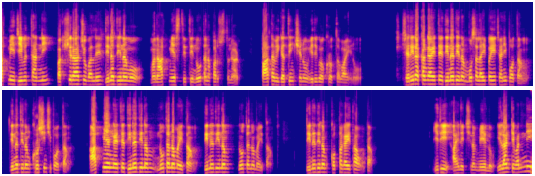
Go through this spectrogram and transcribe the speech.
ఆత్మీయ జీవితాన్ని పక్షిరాజు వలె దినదినము మన ఆత్మీయ స్థితి నూతన పరుస్తున్నాడు పాతవి గతించెను ఇదిగో క్రొత్తవాయును శరీరకంగా అయితే దినదినం ముసలైపోయి చనిపోతాం. దినదినం కృషించిపోతాం. ఆత్మీయంగా అయితే దినదినం నూతనమైతాం. దినదినం నూతనమవుతాం దినదినం కొత్తగా అవుతా ఉంటాం. ఇది ఆయన ఇచ్చిన మేలు. ఇలాంటివన్నీ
